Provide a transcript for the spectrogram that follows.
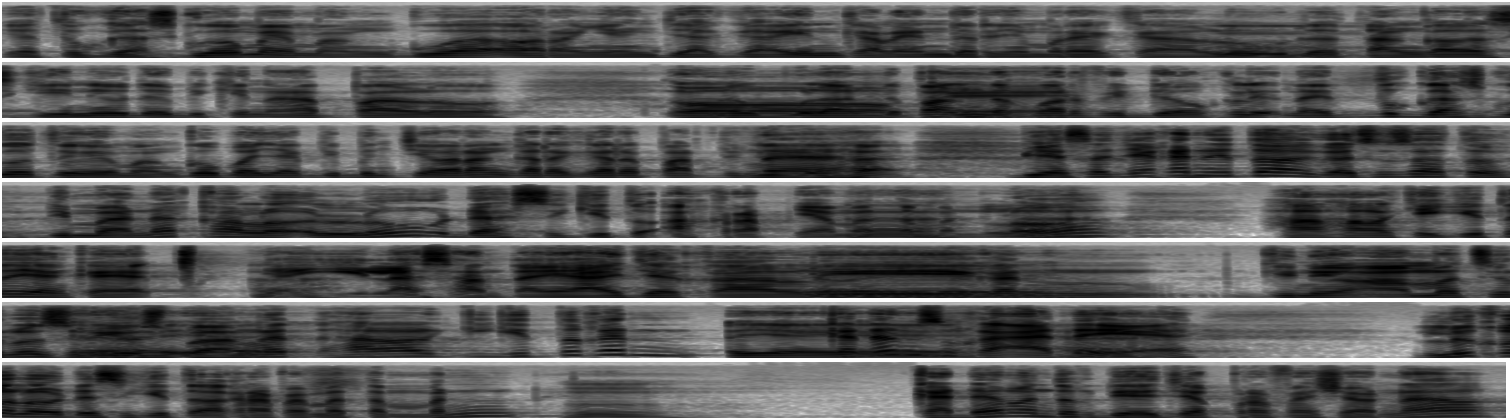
Ya tugas gue memang gue orang yang jagain kalendernya mereka. Lu udah tanggal segini udah bikin apa lo? Lu Oh, bulan depan oke. udah keluar video klip. Nah itu tugas gue tuh emang. Gue banyak dibenci orang gara-gara part itu. Nah, biasanya kan itu agak susah tuh. Di mana kalau lo udah segitu akrabnya sama temen lo, hal-hal kayak gitu yang kayak, ya gila santai aja kali, kan gini amat sih lo serius banget. Hal kayak gitu kan Iya, iya, kadang iya. suka ada ya. Lu kalau udah segitu akrab sama temen, kadang untuk diajak profesional,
